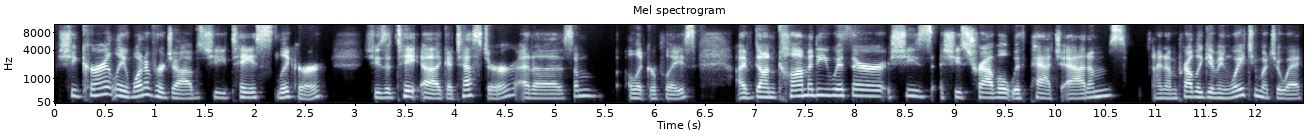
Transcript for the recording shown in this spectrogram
She currently one of her jobs she tastes liquor. She's a ta- uh, like a tester at a some a liquor place. I've done comedy with her. She's she's traveled with patch adams and i'm probably giving way too much away.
